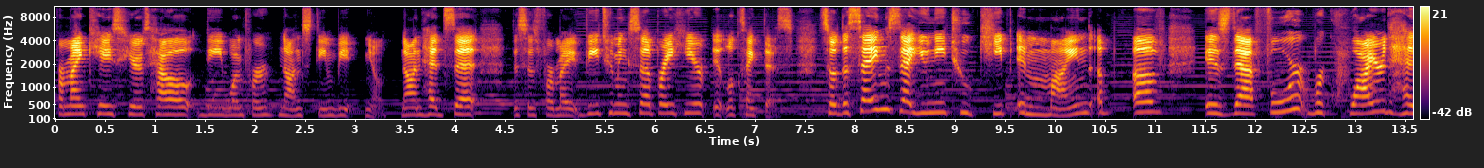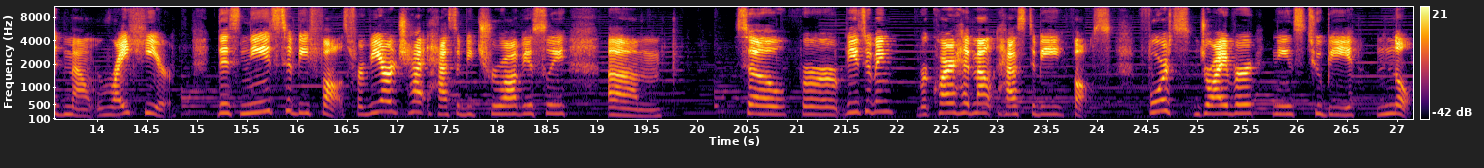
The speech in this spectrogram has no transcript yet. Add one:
For my case, here's how the one for non-Steam, you know, non-headset. This is for my VTubing setup right here. It looks like this. So the settings that you need to keep in mind of is that for required head mount right here, this needs to be false. For VR chat, has to be true, obviously. Um, so for VTubing, required head mount has to be false force driver needs to be null,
